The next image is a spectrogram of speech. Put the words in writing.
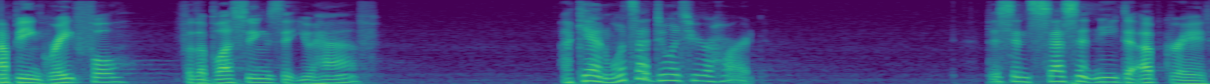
Not being grateful for the blessings that you have? Again, what's that doing to your heart? This incessant need to upgrade.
